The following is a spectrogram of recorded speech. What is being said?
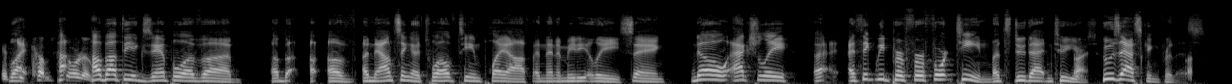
It Like, becomes how, sort of how about the example of uh of, of announcing a 12 team playoff and then immediately saying, "No, actually, I, I think we'd prefer 14. Let's do that in two years." Right. Who's asking for this?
